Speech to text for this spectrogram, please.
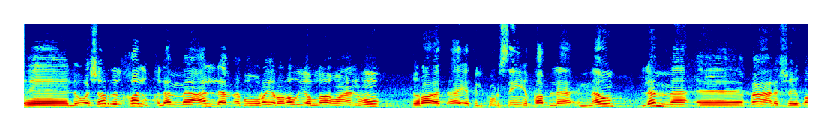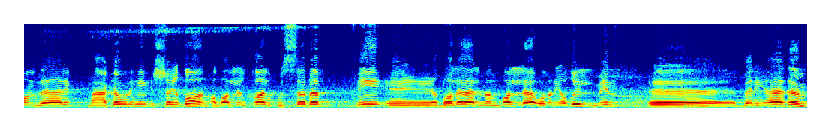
آه، اللي هو شر الخلق لما علم أبو هريرة رضي الله عنه قراءة آية الكرسي قبل النوم لما آه، فعل الشيطان ذلك مع كونه الشيطان أضل الخلق والسبب في آه، ضلال من ضل ومن يضل من بني آدم.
